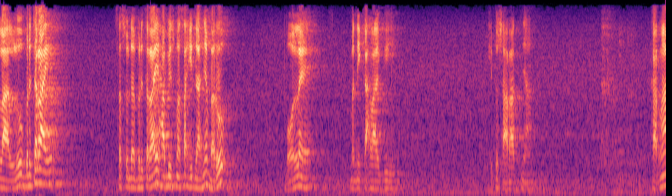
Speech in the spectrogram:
Lalu bercerai. Sesudah bercerai habis masa idahnya baru boleh menikah lagi. Itu syaratnya. Karena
